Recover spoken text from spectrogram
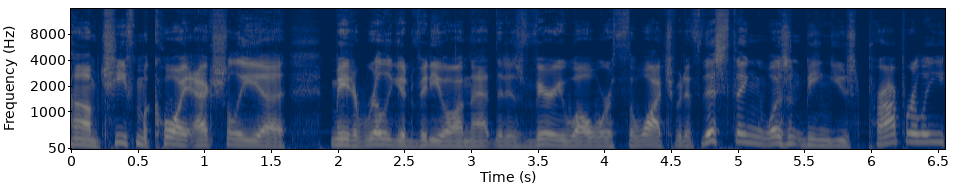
Um, Chief MAKOi actually uh, made a really good video on that that is very well worth the watch. But if this thing wasn't being used properly,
